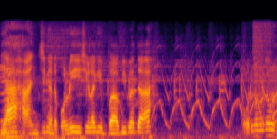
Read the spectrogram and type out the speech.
Ya anjing ada polisi lagi babi pada ah. Kabur kabur kabur.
